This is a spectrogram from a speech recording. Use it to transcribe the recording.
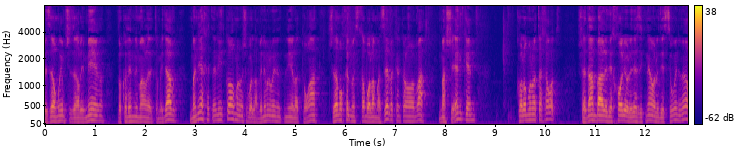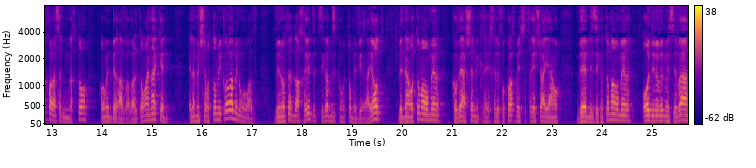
וזה אומרים שזה רבי מאיר, וקודם נאמר לתלמידיו, מניח את עיני את כל המנוע שבעולם, ואינם מלמד את עיני על התורה, שאדם אוכל במשחק בעולם הזה, וכן כל העולם מה שאין כן, כל המונות האחרות. שאדם בא על ידי חולי או על ידי זקנה או על ידי סירין, אינו יכול לעסוק במלאכתו, או עומד ברב, אבל התורה אינה כן, אלא משמתו מכל רבן הוא רב, ונותנת לו אחרית ותציגה בזקנותו, מביא ראיות, בנערותו מה אומר, קובע השם חליפו כוח בספר ישעיהו, ובזקנותו מה אומר, עוד ינובן משיבה,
